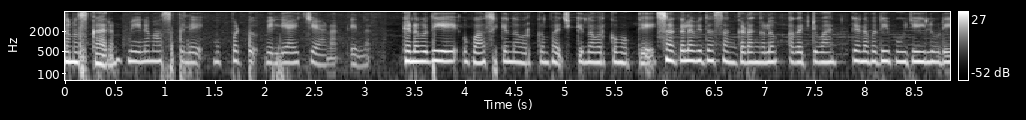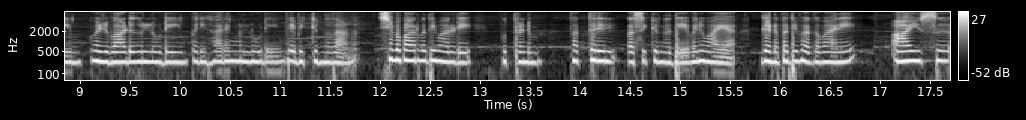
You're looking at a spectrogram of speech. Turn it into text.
നമസ്കാരം. മീനമാസത്തിലെ മുപ്പട്ടു വെള്ളിയാഴ്ചയാണ് ഇന്ന്. ഗണപതിയെ ഉപാസിക്കുന്നവർക്കും ഭജിക്കുന്നവർക്കുമൊക്കെ സകലവിധ സങ്കടങ്ങളും അകറ്റുവാൻ ഗണപതി പൂജയിലൂടെയും വഴിപാടുകളിലൂടെയും പരിഹാരങ്ങളിലൂടെയും ലഭിക്കുന്നതാണ്. ശിവപാർവതിമാരുടെ പുത്രനും ഭക്തരിൽ വസിക്കുന്ന ദേവനുമായ ഗണപതി ഭഗവാനെ ആയുസ്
